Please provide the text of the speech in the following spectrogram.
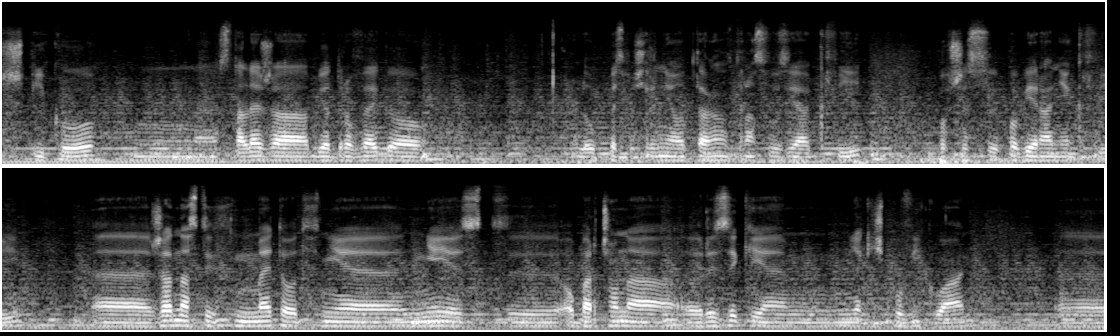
szpiku mm, z talerza biodrowego lub bezpośrednio tra- transfuzja krwi poprzez pobieranie krwi. E, Żadna z tych metod nie, nie jest obarczona ryzykiem jakichś powikłań. E,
